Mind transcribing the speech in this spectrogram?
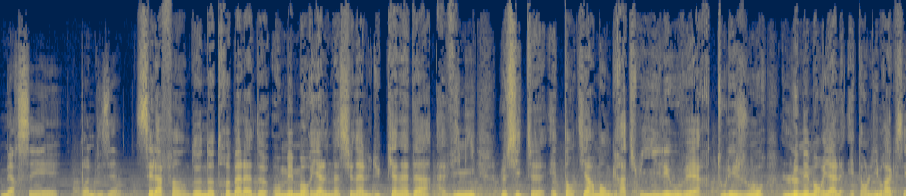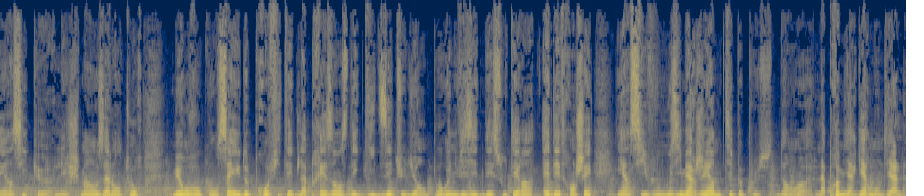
Merci et bonne visite. C'est la fin de notre balade au Mémorial national du Canada à Vimy. Le site est entièrement gratuit, il est ouvert tous les jours. Le mémorial est en libre accès ainsi que les chemins aux alentours, mais on vous conseille de profiter de la présence des guides étudiants pour une visite des souterrains et des tranchées et ainsi vous immerger un petit peu plus dans euh, la Première Guerre mondiale.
